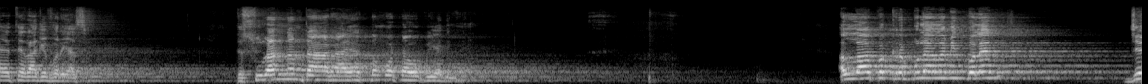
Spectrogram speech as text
আয়াতের আগে পরে আছে। তো সুরার নামটা আর আয়াত নম্বরটাও পেয়ে দিবে। আল্লাহ ফকরাবুল আলমিন বলেন, যে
